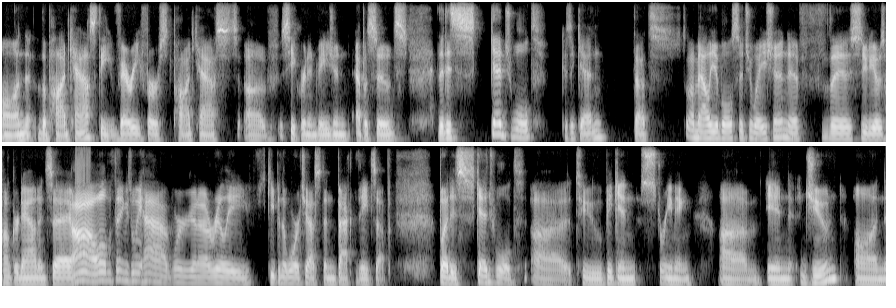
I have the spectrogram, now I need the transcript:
on the podcast, the very first podcast of Secret Invasion episodes that is scheduled, because again, that's a malleable situation. If the studios hunker down and say, oh, all the things we have, we're going to really keep in the war chest and back the dates up, but is scheduled uh, to begin streaming um, in June on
